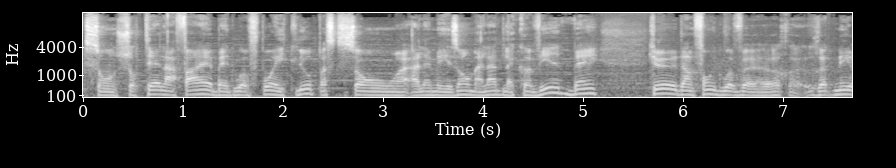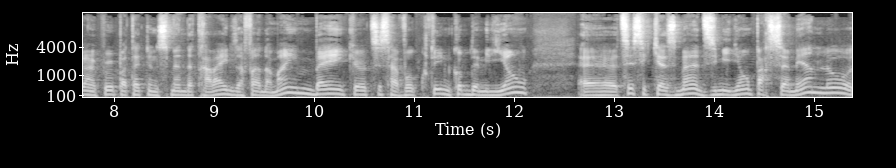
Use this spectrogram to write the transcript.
qui sont sur telle affaire ben doivent pas être là parce qu'ils sont à la maison malades de la COVID, ben que dans le fond ils doivent euh, retenir un peu peut-être une semaine de travail, des affaires de même, ben que ça va coûter une coupe de millions. Euh, c'est quasiment 10 millions par semaine, là,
